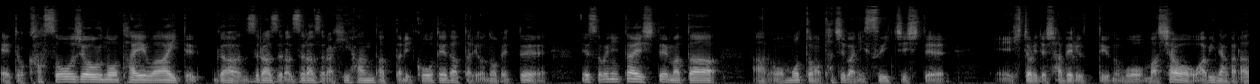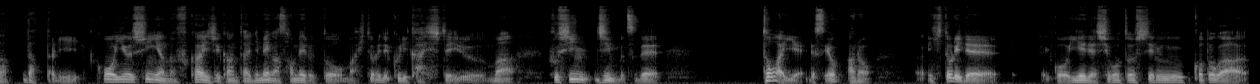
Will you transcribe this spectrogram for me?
えーと、仮想上の対話相手がずらずらずらずら批判だったり肯定だったりを述べてでそれに対してまたあの元の立場にスイッチしてえー、一人で喋るっていうのを、まあ、シャワーを浴びながらだったりこういう深夜の深い時間帯に目が覚めると、まあ、一人で繰り返している、まあ、不審人物でとはいえですよ。あの一人でこう家で仕事をしてることが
